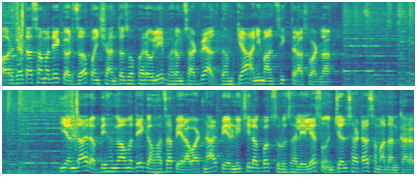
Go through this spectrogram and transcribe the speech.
अर्ध्या तासामध्ये कर्ज पण शांत झोप हरवली भरमसाठ व्याज धमक्या आणि मानसिक त्रास वाढला. यंदा रब्बी हंगामामध्ये गव्हाचा पेरा वाटणार पेरणीची लगबग सुरू झालेली असून जलसाठा समाधानकारक.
